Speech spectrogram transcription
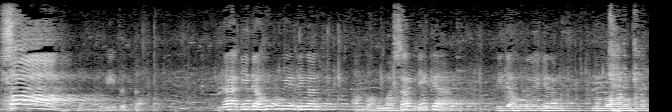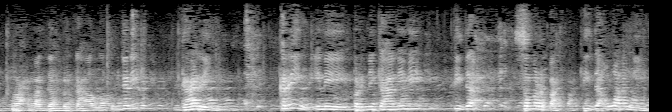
sah gitu tak tidak didahului dengan Allahumma sallika didahului dengan memohon rahmat dan berkah Allah itu menjadi garing kering ini pernikahan ini tidak semerbak, tidak wangi.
